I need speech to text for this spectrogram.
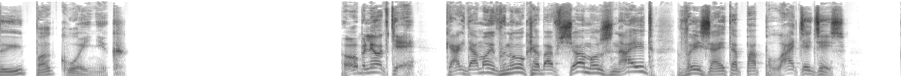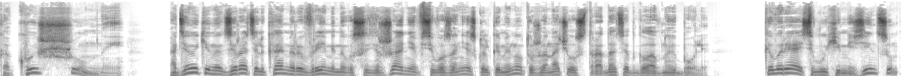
Ты покойник». «Ублюдки! Когда мой внук обо всем узнает, вы за это поплатитесь!» «Какой шумный!» Одинокий надзиратель камеры временного содержания всего за несколько минут уже начал страдать от головной боли. Ковыряясь в ухе мизинцем,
